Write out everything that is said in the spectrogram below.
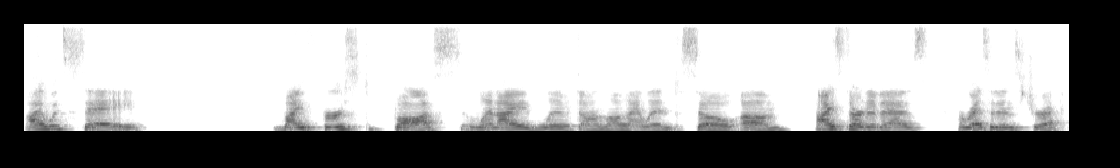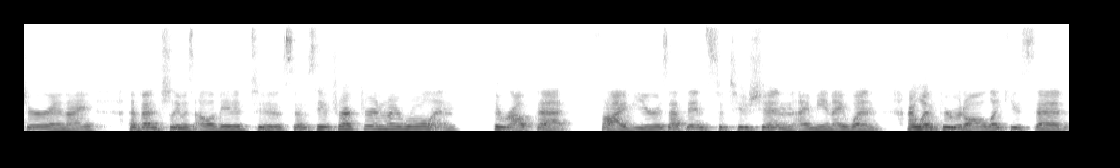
I would say my first boss when I lived on Long Island. So um, I started as a residence director and I eventually was elevated to associate director in my role. And throughout that five years at the institution, I mean, I went I went through it all, like you said,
